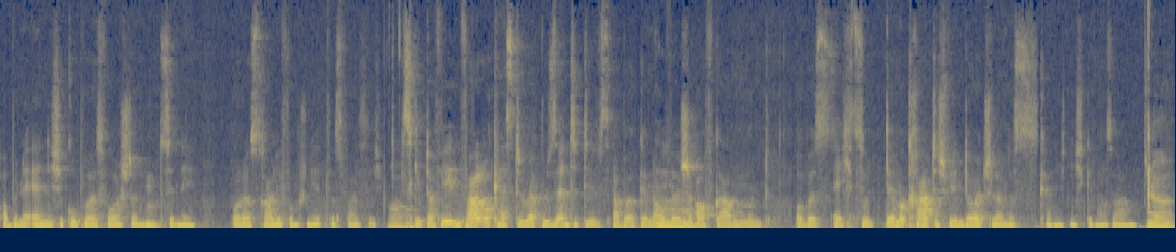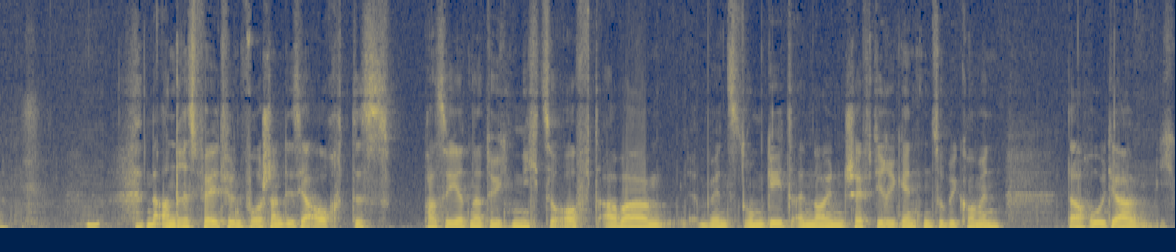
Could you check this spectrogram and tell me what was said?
ob eine ähnliche Gruppe als Vorstand in hm. Sydney oder Australien funktioniert, das weiß ich. Oh. Es gibt auf jeden Fall Orchester Representatives, aber genau mhm. welche Aufgaben und ob es echt so demokratisch wie in Deutschland, das kann ich nicht genau sagen. Ja. Mhm. Ein anderes Feld für den Vorstand ist ja auch das passiert natürlich nicht so oft, aber wenn es darum geht, einen neuen Chefdirigenten zu bekommen, da holt ja, ich,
